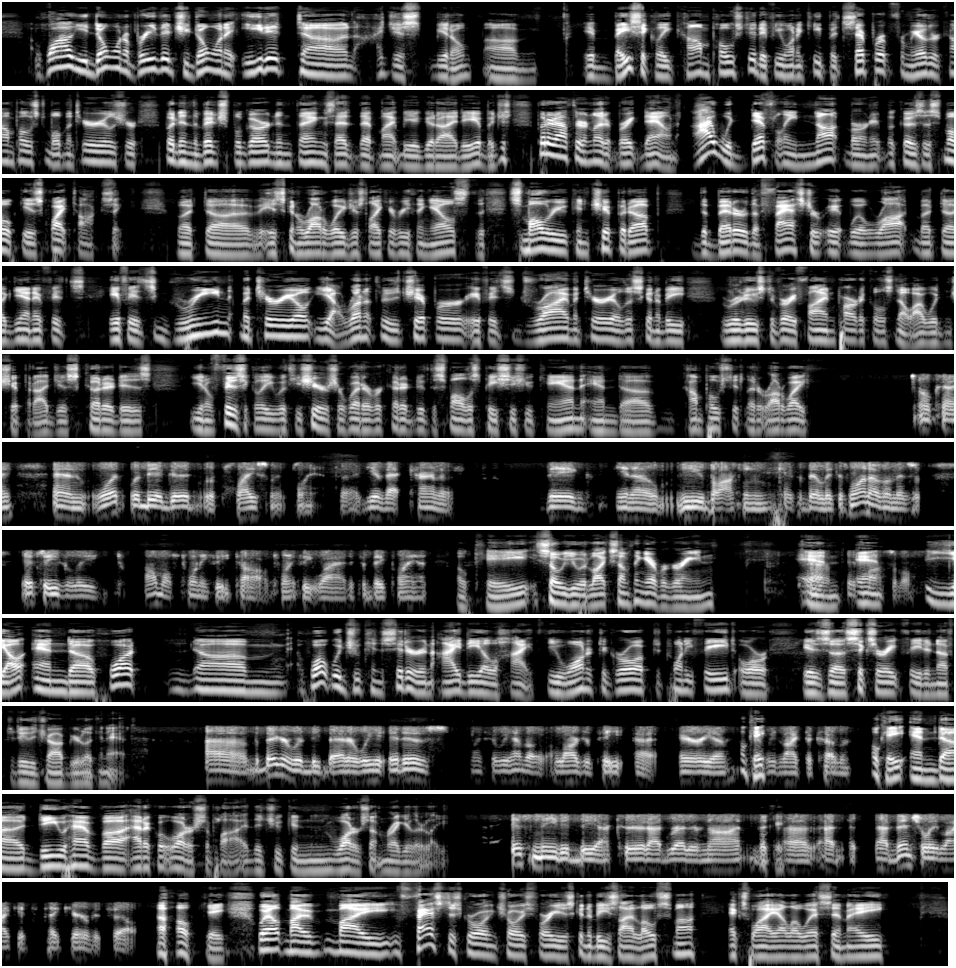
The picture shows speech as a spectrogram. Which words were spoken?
while you don't want to breathe it, you don't want to eat it. Uh, I just, you know, um, it basically composted if you want to keep it separate from your other compostable materials you're putting in the vegetable garden and things that that might be a good idea but just put it out there and let it break down i would definitely not burn it because the smoke is quite toxic but uh, it's going to rot away just like everything else the smaller you can chip it up the better, the faster it will rot. But uh, again, if it's if it's green material, yeah, run it through the chipper. If it's dry material, this is going to be reduced to very fine particles. No, I wouldn't chip it. I just cut it as you know physically with your shears or whatever. Cut it to the smallest pieces you can and uh, compost it. Let it rot away. Okay. And what would be a good replacement plant to give that kind of big, you know, view blocking capability because one of them is it's easily almost 20 feet tall, 20 feet wide. It's a big plant. Okay, so you would like something evergreen, and uh, and possible. yeah, and uh, what um what would you consider an ideal height? Do you want it to grow up to 20 feet, or is uh, six or eight feet enough to do the job you're looking at? Uh, the bigger would be better. We it is like I said, we have a, a larger pe- uh, area okay. we'd like to cover. Okay, and uh, do you have uh, adequate water supply that you can water something regularly? If needed be, I could. I'd rather not, but Okay. uh, I'd, I'd eventually like it to take care of itself. Okay. Well, my my fastest growing choice for you is going to be Xylosma, X Y L O S M A.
